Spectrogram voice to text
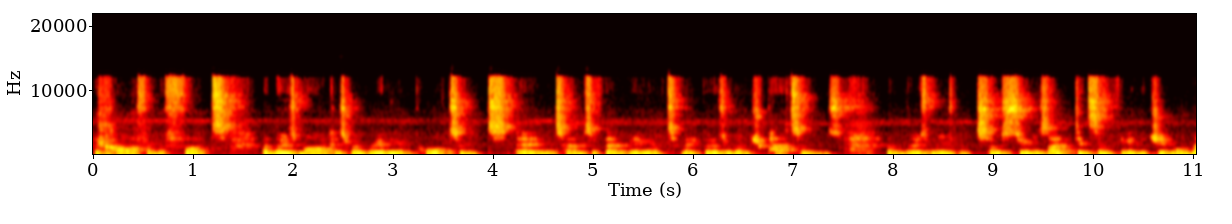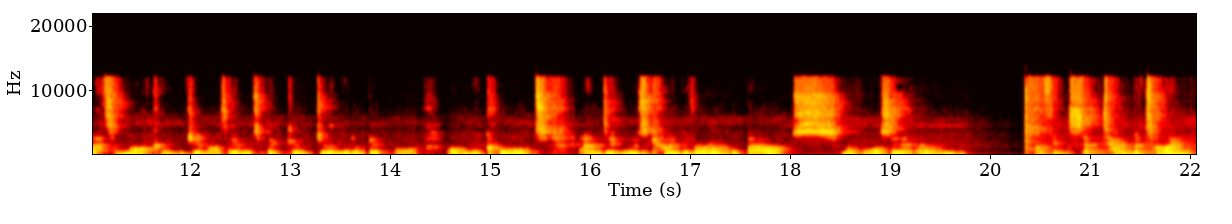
the mm-hmm. calf and the foot, and those markers were really important uh, in terms of them being able to make those lunge patterns and those movements. So as soon as I did something in the gym or met a marker in the gym, I was able to then go and do a little bit more on the court. And it was kind of around about what was it? Um, I think September time.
